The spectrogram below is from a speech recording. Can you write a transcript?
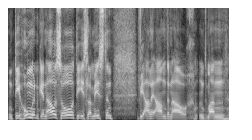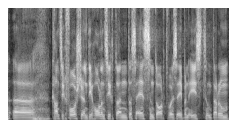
Und die hungern genauso, die Islamisten, wie alle anderen auch. Und man äh, kann sich vorstellen, die holen sich dann das Essen dort, wo es eben ist. Und darum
